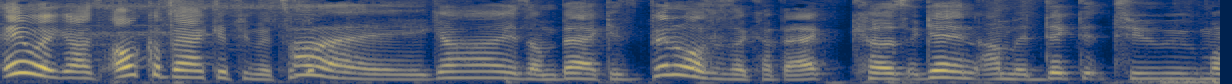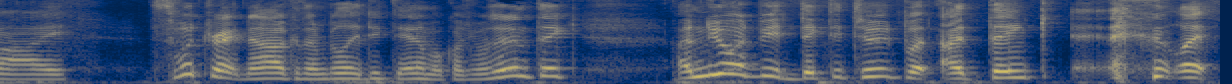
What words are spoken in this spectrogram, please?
Anyway, guys, I'll come back in a few minutes. Hi, guys, I'm back. It's been a while since I come back, because, again, I'm addicted to my Switch right now, because I'm really addicted to Animal Crossing. I didn't think, I knew I'd be addicted to it, but I think, like,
